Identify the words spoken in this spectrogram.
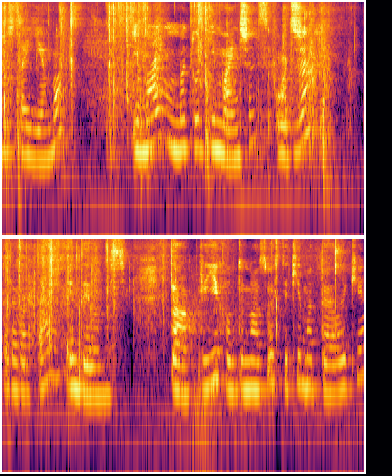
Достаємо. І маємо ми тут Dimensions. Отже, перевертаємо і дивимось. Так, приїхав до нас ось такі метелики.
